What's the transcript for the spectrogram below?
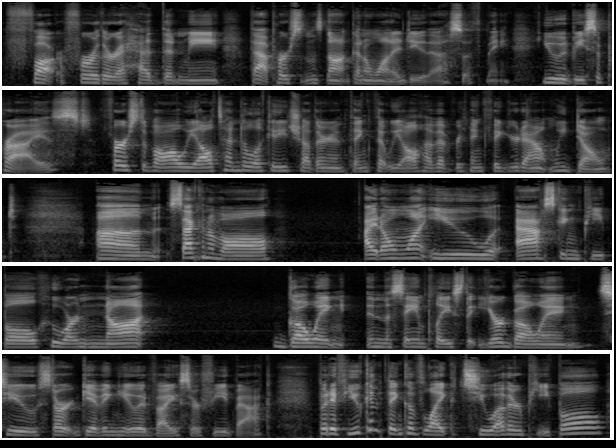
far further ahead than me. That person's not going to want to do this with me. You would be surprised. First of all we all tend to look at each other and think that we all have everything figured out and we don't. Um, second of all i don't want you asking people who are not going in the same place that you're going to start giving you advice or feedback. But if you can think of like two other people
